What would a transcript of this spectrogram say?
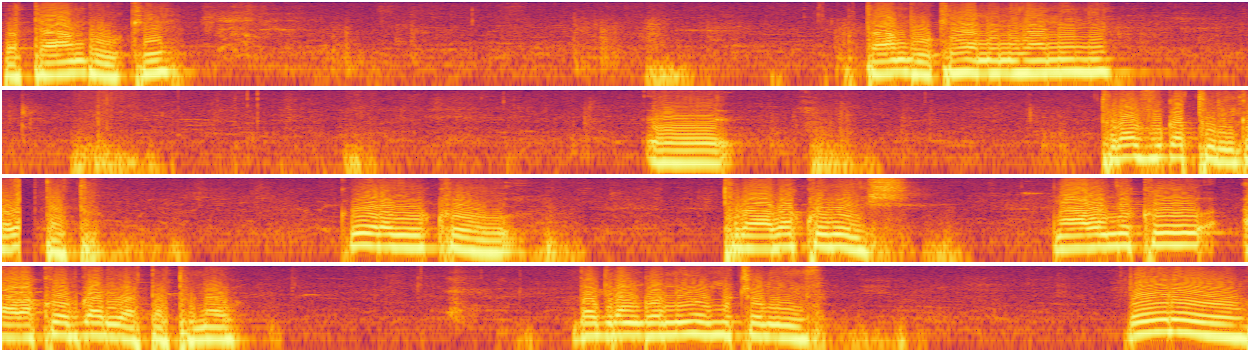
batambuke. Batambuke hano ni hanini. Eh, turavuga turi nka batatu. Kubera yuko turi abakwe benshi. Mwabonye ko abakobwa ari batatu nabo. Ndagira ngo ni umuco mwiza. Rero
